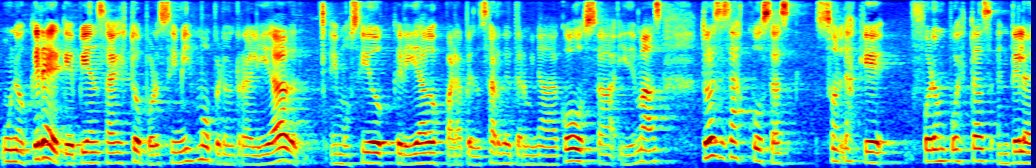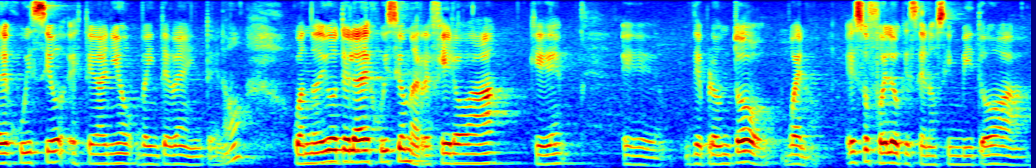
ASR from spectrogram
uno cree que piensa esto por sí mismo, pero en realidad hemos sido criados para pensar determinada cosa y demás. Todas esas cosas son las que fueron puestas en tela de juicio este año 2020, ¿no? Cuando digo tela de juicio me refiero a que eh, de pronto, bueno, eso fue lo que se nos invitó a,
